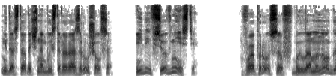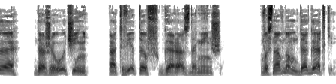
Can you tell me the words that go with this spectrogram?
недостаточно быстро разрушился? Или все вместе? Вопросов было много, даже очень, ответов гораздо меньше. В основном догадки,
